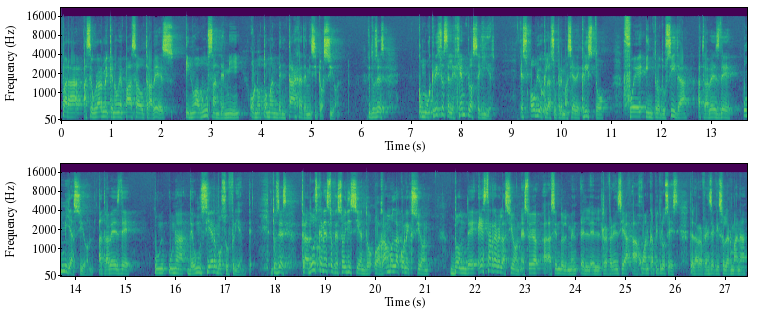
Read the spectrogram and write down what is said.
para asegurarme que no me pasa otra vez y no abusan de mí o no toman ventaja de mi situación. Entonces, como Cristo es el ejemplo a seguir, es obvio que la supremacía de Cristo fue introducida a través de humillación, a través de de un siervo sufriente. Entonces, traduzcan esto que estoy diciendo o hagamos la conexión donde esta revelación, estoy haciendo el, referencia a Juan capítulo 6, de la referencia que hizo la hermana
